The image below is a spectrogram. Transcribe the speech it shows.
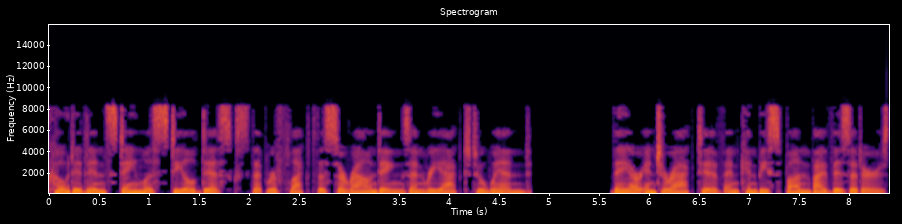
coated in stainless steel discs that reflect the surroundings and react to wind. They are interactive and can be spun by visitors.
